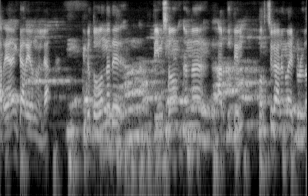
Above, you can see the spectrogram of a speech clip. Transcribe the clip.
പറയാൻ എനിക്ക് അറിയൊന്നുമില്ല എനിക്ക് തോന്നുന്നത് തീം സോങ് എന്ന അർത്ഥത്തിൽ കുറച്ചു കാലങ്ങളായിട്ടുള്ള.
